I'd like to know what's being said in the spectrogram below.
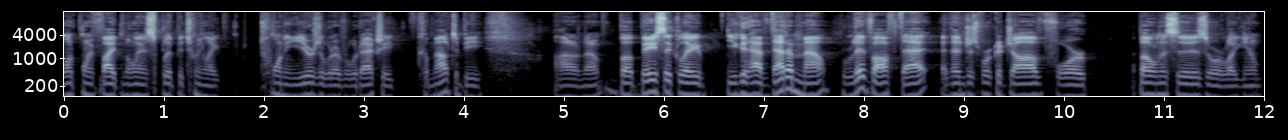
1.5 million split between like 20 years or whatever would actually come out to be. I don't know. But basically, you could have that amount, live off that, and then just work a job for bonuses or like, you know,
